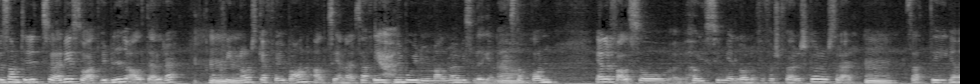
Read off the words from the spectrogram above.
För samtidigt så är det ju så att vi blir ju allt äldre och mm. kvinnor skaffar ju barn allt senare. Särskilt, nu bor ju du i Malmö visserligen, men i Stockholm i alla fall så höjs ju medelåldern för förstföderskor och sådär. Mm. Så att det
